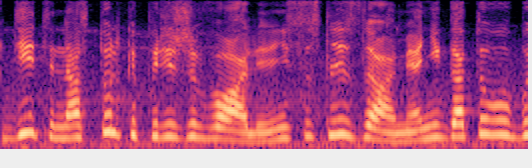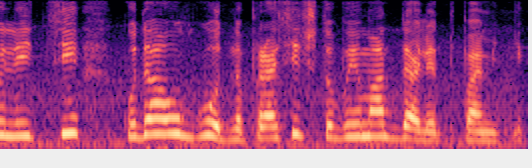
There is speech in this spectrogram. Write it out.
Дети настолько переживали, они со слезами, они готовы были идти куда угодно, просить, чтобы им отдали этот памятник.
